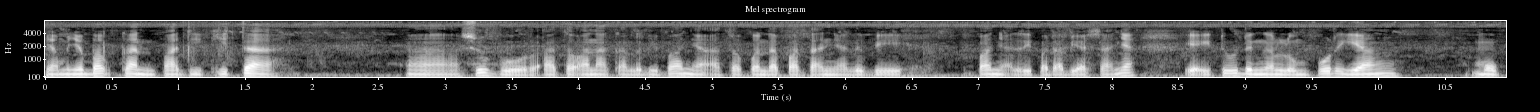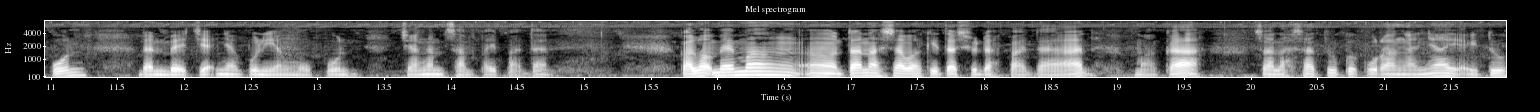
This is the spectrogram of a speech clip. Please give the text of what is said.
yang menyebabkan padi kita uh, subur atau anakan lebih banyak atau pendapatannya lebih banyak daripada biasanya yaitu dengan lumpur yang mupun dan beceknya pun yang mupun. Jangan sampai padat. Kalau memang uh, tanah sawah kita sudah padat maka salah satu kekurangannya yaitu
